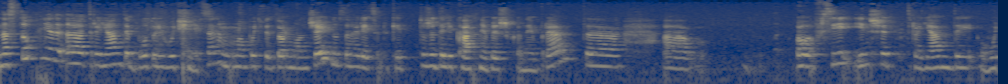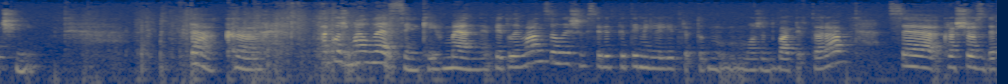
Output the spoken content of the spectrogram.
Наступні е, троянди будуть гучні. Це, мабуть, від Dormon J. Ну, взагалі, це такий дуже делікатний вишуканий бренд. Е, е, всі інші троянди гучні. Так, е, також малесенький в мене відливан залишився від 5 мл, тут може 2-1,5. Це Crashers de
